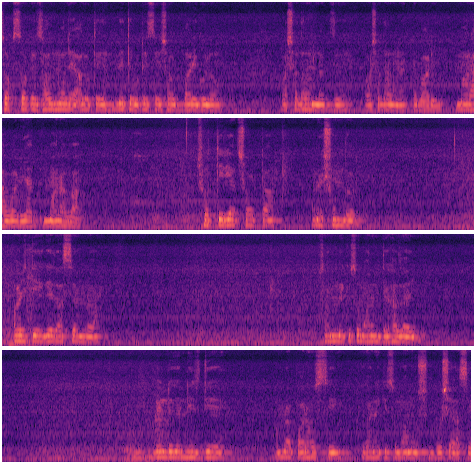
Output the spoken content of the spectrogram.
চকচকে ঝলমলে আলোতে মেতে উঠেছে সব বাড়িগুলো। অসাধারণ লাগছে, অসাধারণ একটা বাড়ি। মারহাবা রিয়াদ, মারহাবা। সত্যি রিয়াদ শহরটা অনেক সুন্দর। পাশ দিয়ে এগিয়ে যাচ্ছি আমরা। সামনে কিছু মানুষ দেখা যায়। বিল্ডিং এর নিচ দিয়ে আমরা পার হচ্ছি। এখানে কিছু মানুষ বসে আছে।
